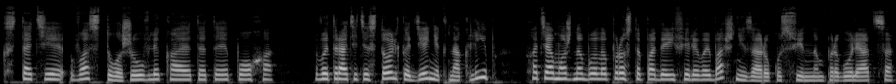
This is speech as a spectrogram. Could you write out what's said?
Кстати, вас тоже увлекает эта эпоха. Вы тратите столько денег на клип, хотя можно было просто под Эйфелевой башней за руку с Финном прогуляться,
